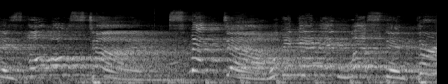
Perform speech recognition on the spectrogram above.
It is almost time. SmackDown will begin in less than 30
